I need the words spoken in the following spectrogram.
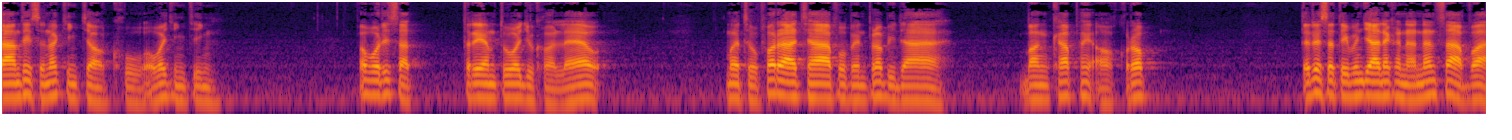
ตามที่สุนัขจิงจอกขู่เอาไว้จริง ๆ พระโพธิสัตว์เตรียมตัวอยู่ก่อนแล้ว เมื่อถูกพระราชาผู้เป็นพระบิดา บังคับให้ออกรบ แต่ด้วยสติปัญญาในขณะนั้นทราบว่า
